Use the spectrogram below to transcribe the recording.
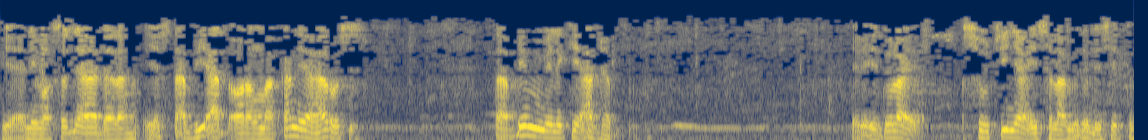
ya ini maksudnya adalah ya tabiat orang makan ya harus tapi memiliki adab. Jadi itulah sucinya Islam itu di situ.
